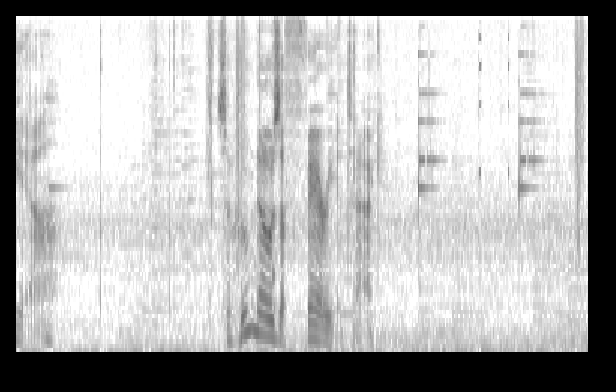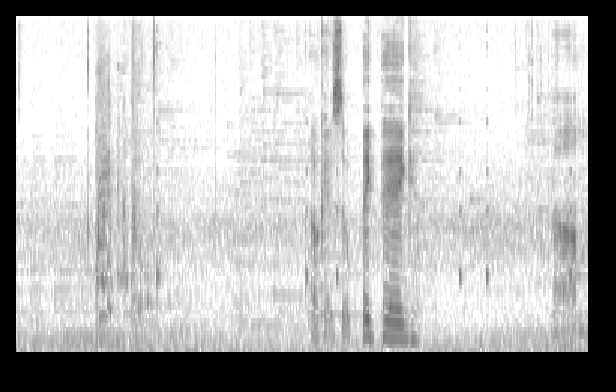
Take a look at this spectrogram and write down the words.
Yeah. So who knows a fairy attack? Okay, so Big Pig, um,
